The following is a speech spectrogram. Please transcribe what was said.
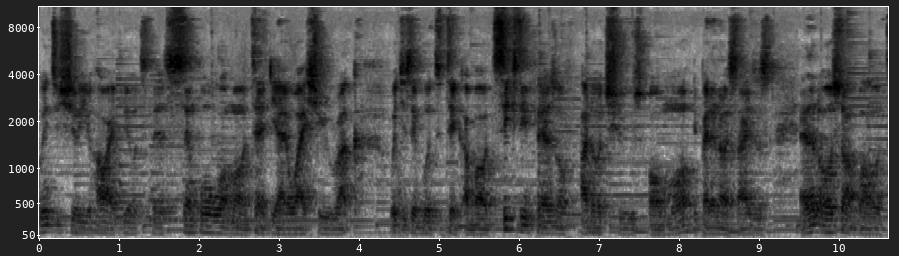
going to show you how I built this simple wall-mounted DIY shoe rack which is able to take about 16 pairs of adult shoes or more depending on sizes and then also about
